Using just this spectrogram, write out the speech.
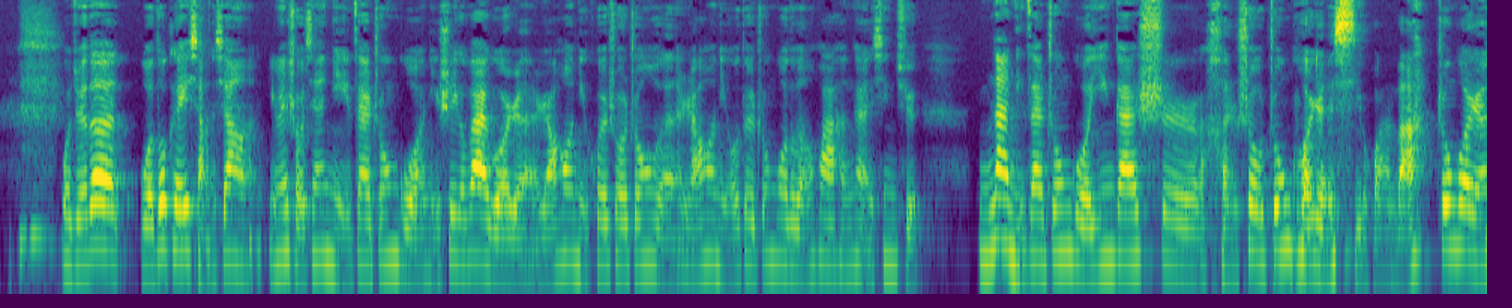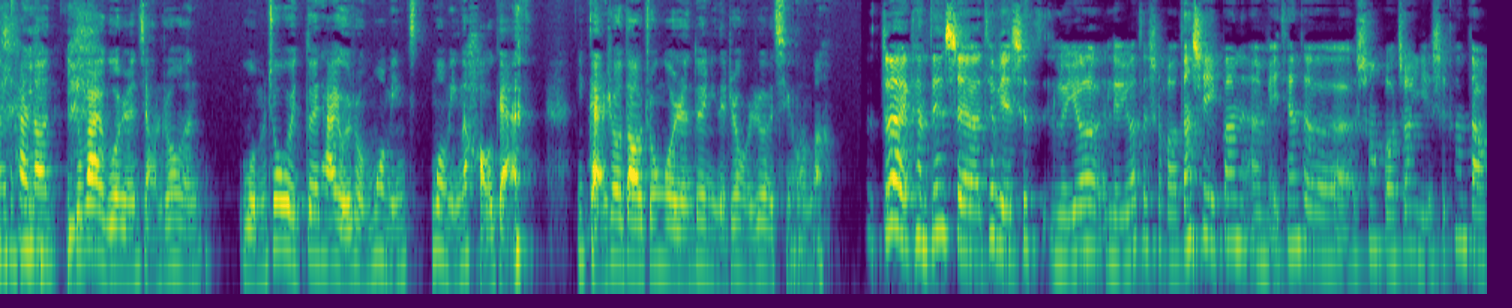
我觉得我都可以想象，因为首先你在中国，你是一个外国人，然后你会说中文，然后你又对中国的文化很感兴趣，那你在中国应该是很受中国人喜欢吧？中国人看到 一个外国人讲中文，我们就会对他有一种莫名莫名的好感。你感受到中国人对你的这种热情了吗？对，肯定是，特别是旅游旅游的时候。但是，一般呃，每天的生活中也是看到，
